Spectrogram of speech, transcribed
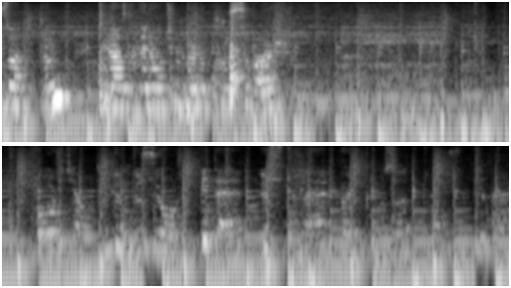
Tuz attım. Biraz da dereotunun böyle kurusu var. Yoğurt yaptım. Dümdüz yoğurt. Bir de üstüne böyle kırmızı toz biber.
